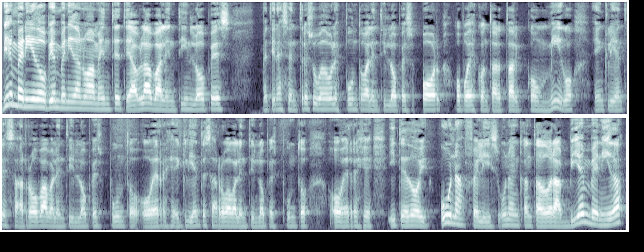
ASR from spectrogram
Bienvenido, bienvenida nuevamente. Te habla Valentín López. Me tienes en www.valentinlopez.org o puedes contactar conmigo en clientes arroba valentinlopez.org, clientes valentinlopez.org y te doy una feliz, una encantadora bienvenida.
